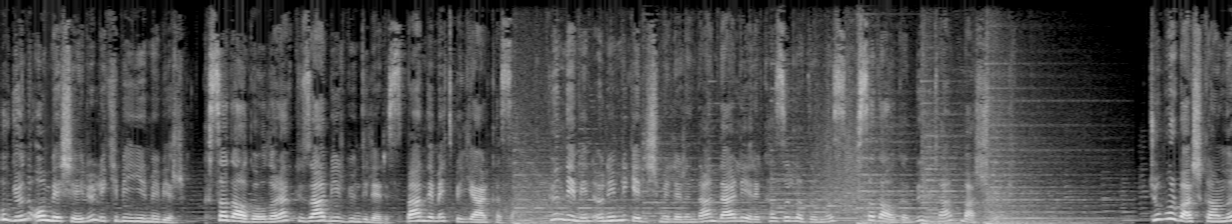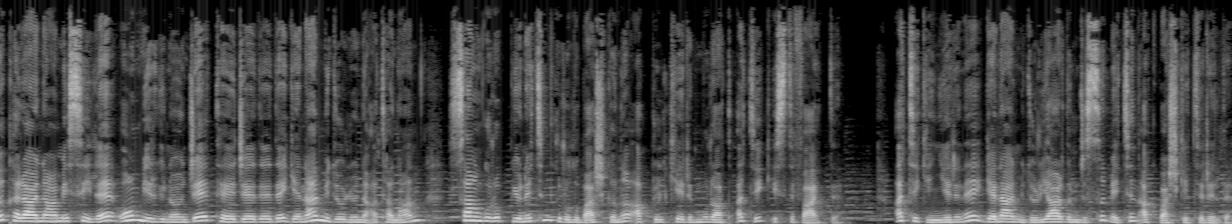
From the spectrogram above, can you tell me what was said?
Bugün 15 Eylül 2021. Kısa dalga olarak güzel bir gün dileriz. Ben Demet Bilge Erkasap. Gündemin önemli gelişmelerinden derleyerek hazırladığımız Kısa Dalga Bülten başlıyor. Cumhurbaşkanlığı kararnamesiyle 11 gün önce TCDD Genel Müdürlüğü'ne atanan San Grup Yönetim Kurulu Başkanı Abdülkerim Murat Atik istifa etti. Atik'in yerine Genel Müdür Yardımcısı Metin Akbaş getirildi.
